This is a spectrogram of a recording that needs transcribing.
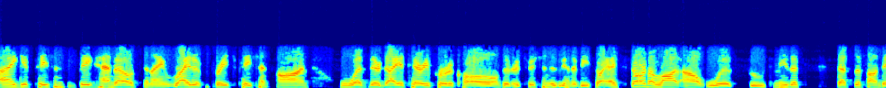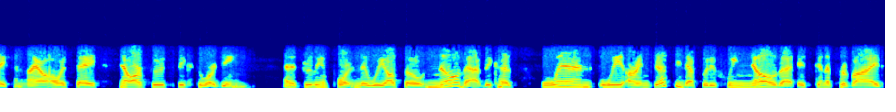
I give patients big handouts and I write it for each patient on what their dietary protocol, their nutrition is going to be. So I, start a lot out with food. To me, that's that's the foundation. And I always say, you know, our food speaks to our genes, and it's really important that we also know that because when we are ingesting that food, if we know that it's going to provide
